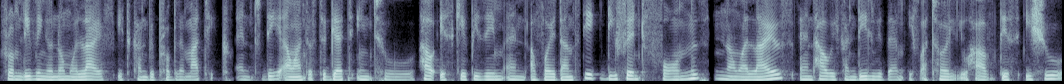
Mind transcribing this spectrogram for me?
from living your normal life, it can be problematic. And today I want us to get into how escapism and avoidance take different forms in our lives and how we can deal with them if at all you have this issue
